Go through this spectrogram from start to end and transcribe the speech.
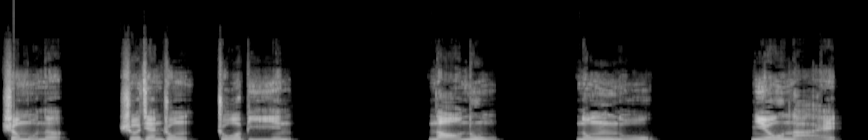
声母呢？舌尖中浊鼻音，恼怒、农奴、牛奶、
